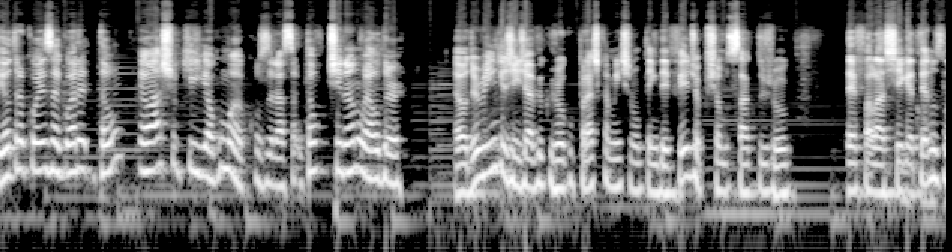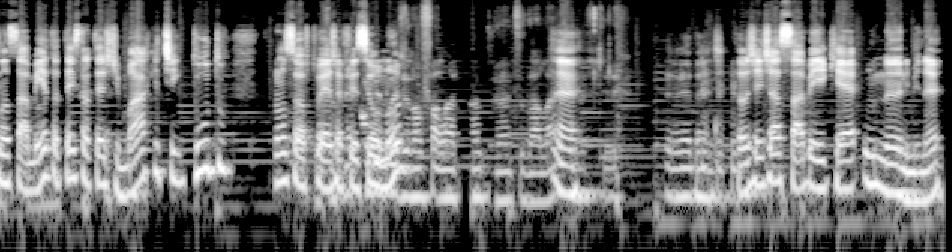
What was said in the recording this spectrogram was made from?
E outra coisa agora, então, eu acho que alguma consideração. Então, tirando o Elder, Elder Ring, a gente já viu que o jogo praticamente não tem defeito, já puxamos o saco do jogo. Até falar, chega até nos lançamentos, até estratégia de marketing, tudo. From Software já fez seu nome. de não falar tanto antes da live. É. Né? É verdade. Então a gente já sabe aí que é unânime, né?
